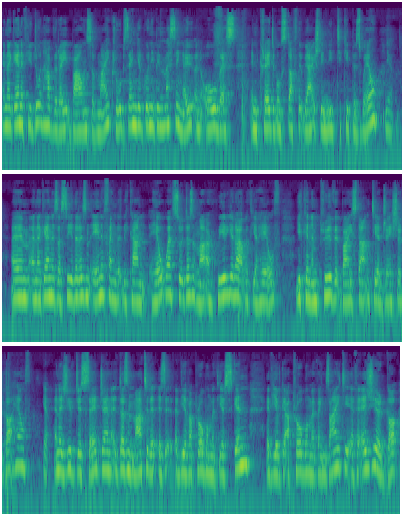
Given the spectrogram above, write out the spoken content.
And again, if you don't have the right balance of microbes, then you're going to be missing out on all this incredible stuff that we actually need to keep as well. Yeah. Um, and again, as I say, there isn't anything that they can't help with, so it doesn't matter where you're at with your health. You can improve it by starting to address your gut health. Yeah. And as you've just said, Jen, it doesn't matter is it, if you have a problem with your skin, if you've got a problem with anxiety, if it is your gut,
